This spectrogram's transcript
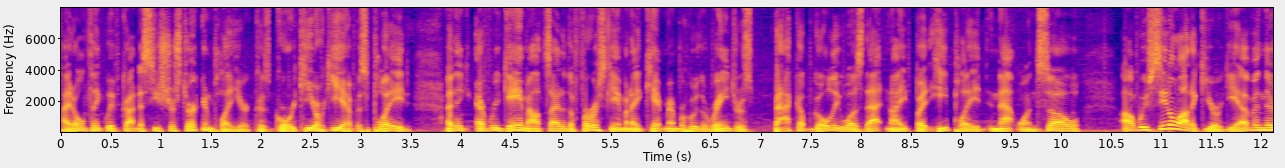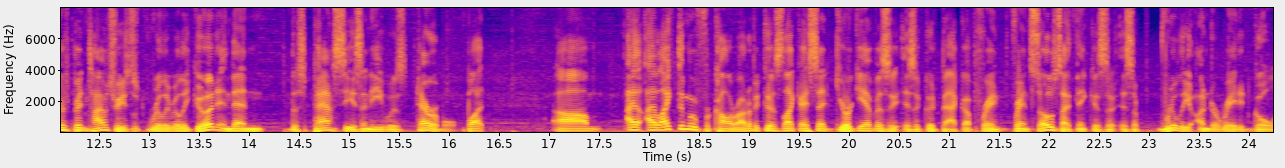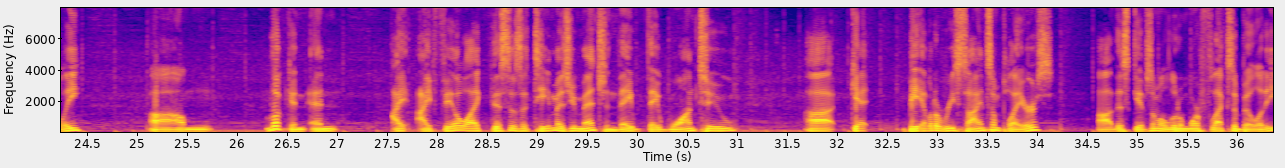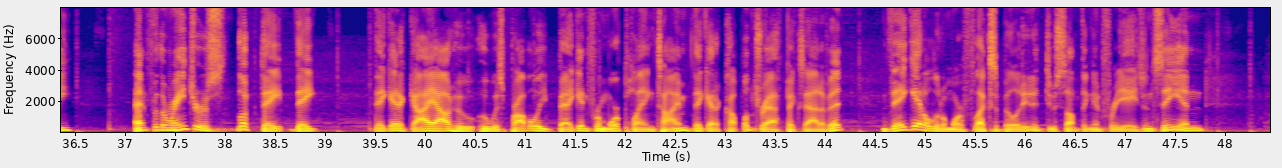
I don't think we've gotten to see Shesterkin play here because Georgiev has played, I think, every game outside of the first game, and I can't remember who the Rangers' backup goalie was that night, but he played in that one. So uh, we've seen a lot of Georgiev, and there's been times where he's looked really, really good, and then this past season he was terrible. But I, I like the move for Colorado because, like I said, Georgiev is a, is a good backup. Fran, Francouz, I think, is a, is a really underrated goalie. Um, look, and and I I feel like this is a team, as you mentioned, they they want to uh, get be able to re-sign some players. Uh, this gives them a little more flexibility. And for the Rangers, look, they they they get a guy out who who was probably begging for more playing time. They get a couple draft picks out of it. They get a little more flexibility to do something in free agency. And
